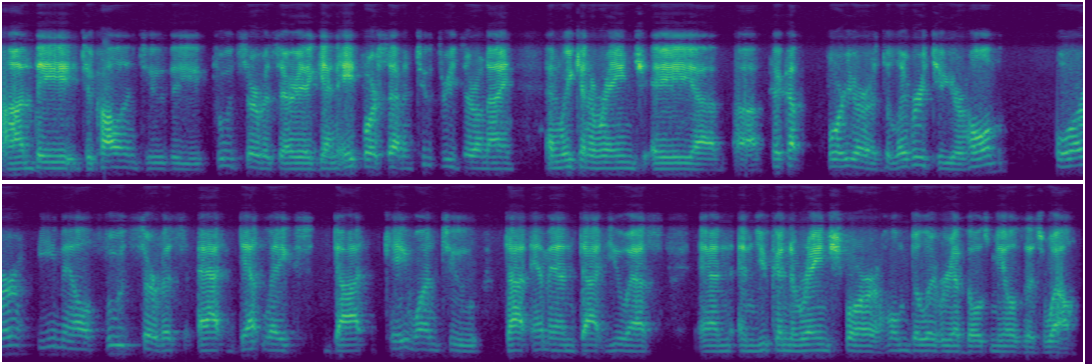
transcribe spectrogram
on the to call into the food service area again 847-2309 and we can arrange a uh, uh, pickup for you or a delivery to your home or email food service at detlakes.k12.mn.us and, and you can arrange for home delivery of those meals as well.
